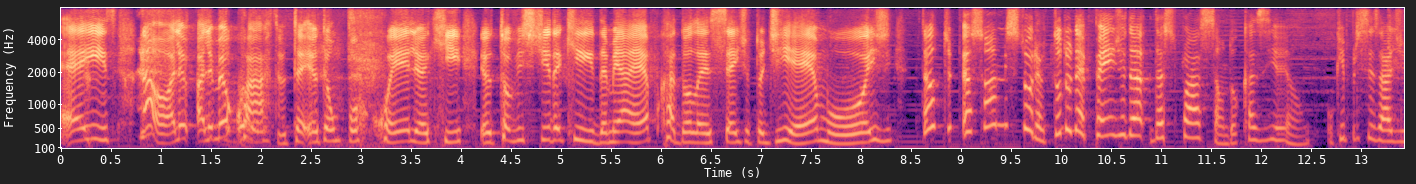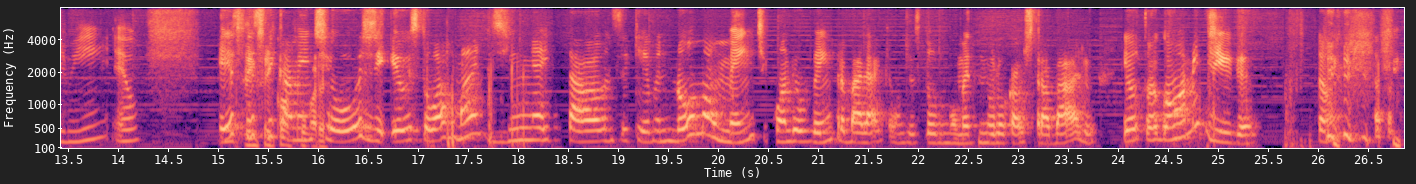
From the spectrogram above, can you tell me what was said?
É isso. Não, olha, olha meu quarto. Eu tenho um porco coelho aqui. Eu tô vestida aqui da minha época adolescente. Eu tô de emo hoje. Então, eu sou uma mistura. Tudo depende da, da situação, da ocasião. O que precisar de mim, eu. Especificamente hoje, eu estou arrumadinha e tal, não sei o quê. Mas normalmente, quando eu venho trabalhar, que é onde eu estou no momento no meu local de trabalho, eu tô igual uma mendiga. Então.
